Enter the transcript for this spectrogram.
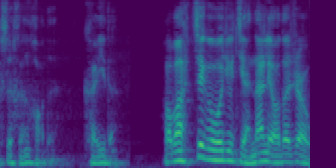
是很好的，可以的，好吧，这个我就简单聊到这儿。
